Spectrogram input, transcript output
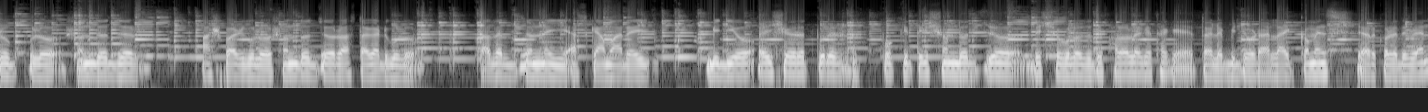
রূপগুলো, সৌন্দর্যের আশপাশগুলো, সৌন্দর্য, রাস্তাঘাটগুলো। তাদের জন্যই আজকে আমার এই ভিডিও। এই সৈরতপুরের প্রকৃতির সৌন্দর্য দৃশ্যগুলো যদি ভালো লেগে থাকে, তাহলে ভিডিওটা লাইক কমেন্টস শেয়ার করে দিবেন।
